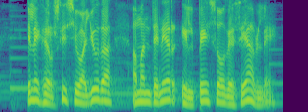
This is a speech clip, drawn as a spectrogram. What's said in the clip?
El ejercicio ayuda a mantener el peso deseable,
